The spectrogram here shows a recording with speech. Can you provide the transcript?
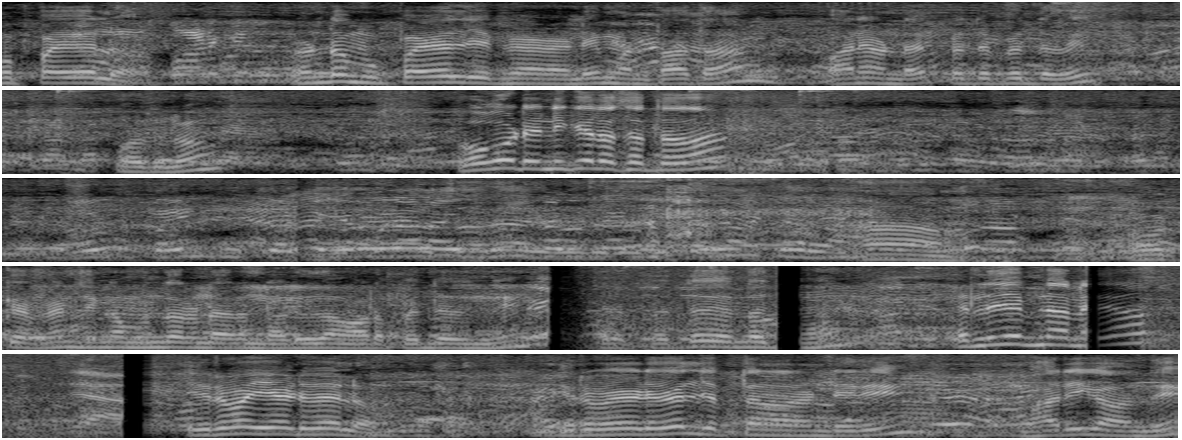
ముప్పై వేలు. రెండు ముప్పై వేలు చెప్పినాడండి మన తాత. బాగానే ఉన్నాయి పెద్ద పెద్దవి. కోతులు ఒకటి ఎన్ని కేలు వస్తుంది ఓకే ఫ్రెండ్స్ ఇంకా ముందర ఉన్నారండి అడుగుదాం ఆడ పెద్దది ఉంది పెద్దది ఎంత ఎట్లా చెప్పినారు ఇరవై ఏడు వేలు. ఇరవై ఏడు వేలు చెప్తున్నారండి ఇది. భారీగా ఉంది.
